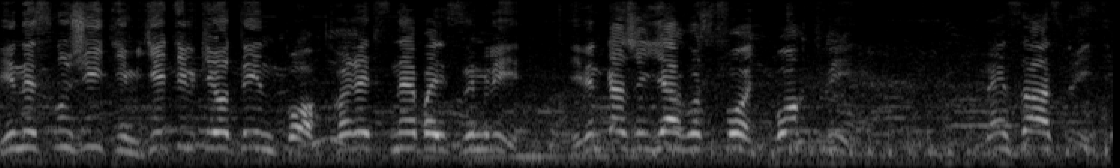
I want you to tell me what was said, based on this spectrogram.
і не служіть їм. Є тільки один Бог, творець неба і землі. І він каже: Я Господь, Бог твій. Не заздріть.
